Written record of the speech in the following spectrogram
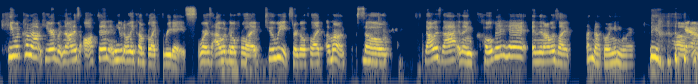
he would come out here, but not as often, and he would only come for like three days, whereas I would go for like two weeks or go for like a month. So that was that, and then COVID hit, and then I was like, I'm not going anywhere. Yeah. Um, yeah.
